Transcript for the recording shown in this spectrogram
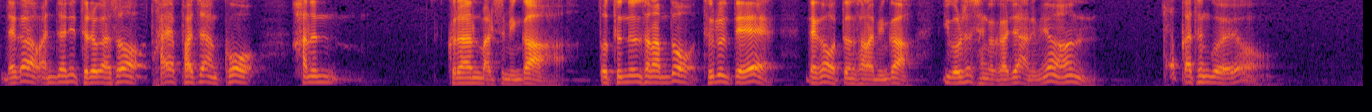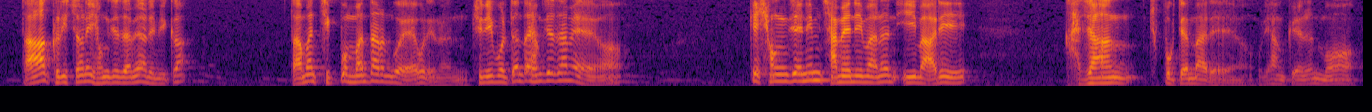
내가 완전히 들어가서 타협하지 않고 하는 그러한 말씀인가? 또 듣는 사람도 들을 때 내가 어떤 사람인가? 이것을 생각하지 않으면 똑같은 거예요. 다 그리스도의 형제자매 아닙니까? 다만 직분만 다른 거예요, 우리는. 주님 볼 땐 다 형제자매예요. 형제님, 자매님 하는 이 말이 가장 축복된 말이에요. 우리 한 교회는 뭐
